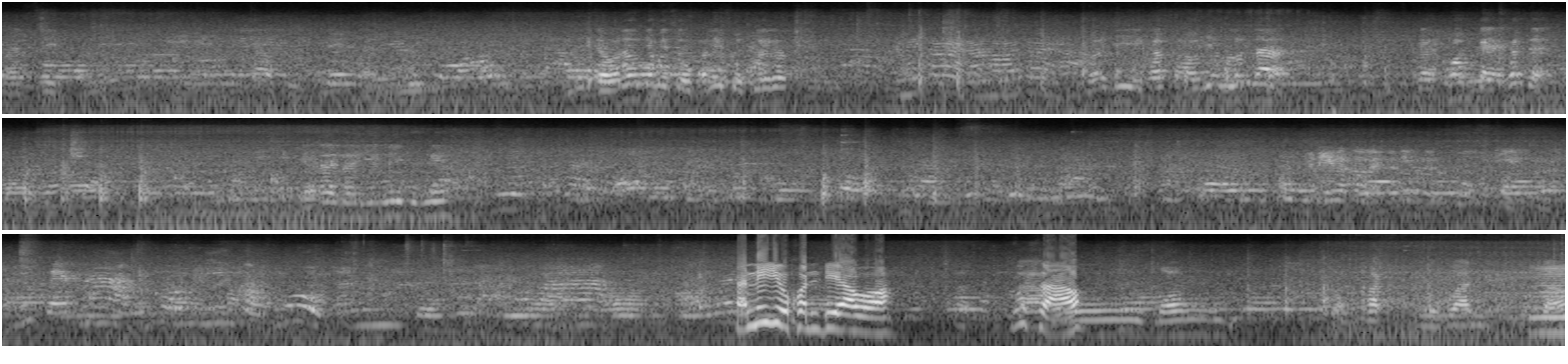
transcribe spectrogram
แปดสิบเก้าสิบแต่ว่าต้องจะไม่สุกอันนี้สุกเลยครับร้อยยี่ครับเอาเยอะลดได้แกะพร้อมแกะครับแต่แกะได้เลยยืนนี่ตรงนี้ อันนี้อยู่คนเดียวเหรอลูกสาว มองสองพัดหนึ่งวันอืม สาว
